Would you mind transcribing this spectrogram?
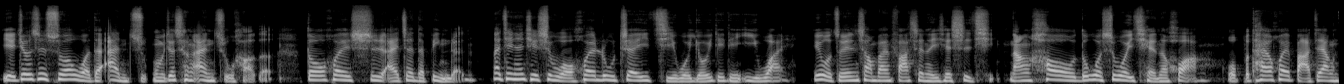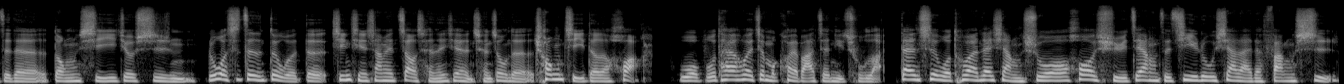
也就是说我的案主，我们就称案主好了，都会是癌症的病人。那今天其实我会录这一集，我有一点点意外。因为我昨天上班发生了一些事情，然后如果是我以前的话，我不太会把这样子的东西，就是如果是真的对我的心情上面造成了一些很沉重的冲击的话。我不太会这么快把它整理出来，但是我突然在想说，或许这样子记录下来的方式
